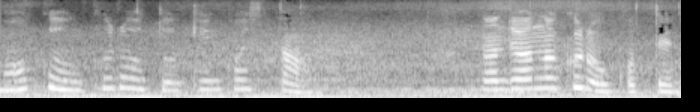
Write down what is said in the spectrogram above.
マー。君苦労と喧嘩した。なんであんな苦労怒ってんの？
